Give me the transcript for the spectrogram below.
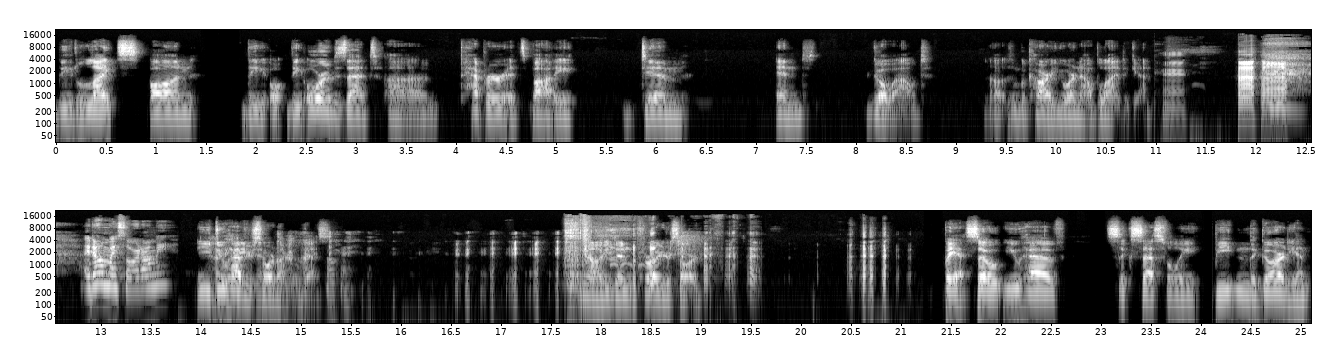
The lights on the the orbs that uh, pepper its body dim and go out. Uh, Bakar, you are now blind again. I don't have my sword on me. You do yeah, have you your sword on you, yes. Okay. No, you didn't throw your sword. But yeah, so you have successfully beaten the Guardian,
